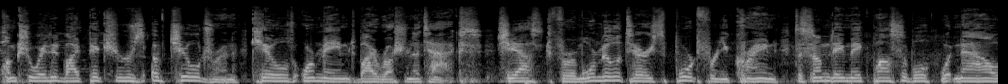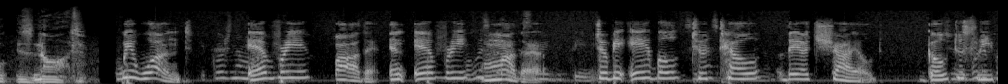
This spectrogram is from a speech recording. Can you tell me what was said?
punctuated by pictures of children killed or maimed by Russian attacks. She asked for more military support for Ukraine to someday make possible what now is not. We want every father and every mother to be able to tell their child, go to sleep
